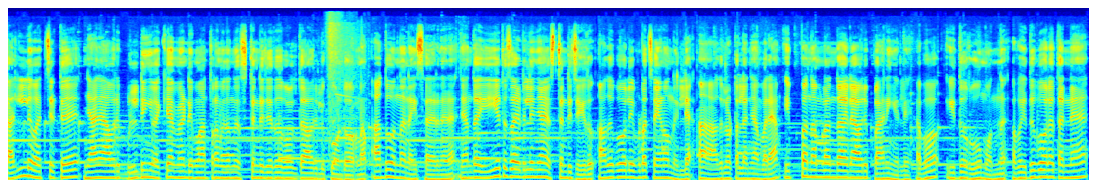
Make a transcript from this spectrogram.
കല്ല് വെച്ചിട്ട് ഞാൻ ആ ഒരു ബിൽഡിംഗ് വെക്കാൻ വേണ്ടി മാത്രം ഇതൊന്ന് എക്സ്റ്റെൻഡ് ചെയ്തതുപോലത്തെ ആ ഒരു ലുക്ക് കൊണ്ടുവരണം. അതും നൈസ് ആയിരുന്നു. ഞാൻ എന്താ ഈ ഒരു സൈഡിൽ ഞാൻ എക്സ്റ്റെൻഡ് ചെയ്തു. അതുപോലെ ഇവിടെ ചെയ്യണമെന്നില്ല ആ അതിലോട്ടല്ല ഞാൻ വരാം. ഇപ്പം നമ്മൾ എന്തായാലും ആ ഒരു പ്ലാനിങ് അല്ലേ? അപ്പോൾ ഇത് റൂം ഒന്ന്. അപ്പോൾ ഇതുപോലെ തന്നെ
